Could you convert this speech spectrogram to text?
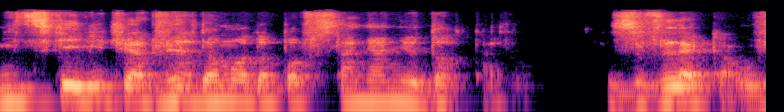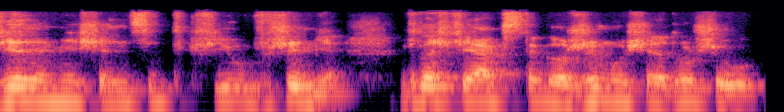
Mickiewicz, jak wiadomo, do powstania nie dotarł. Zwlekał, wiele miesięcy tkwił w Rzymie. Wreszcie, jak z tego Rzymu się ruszył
